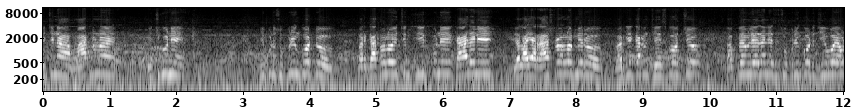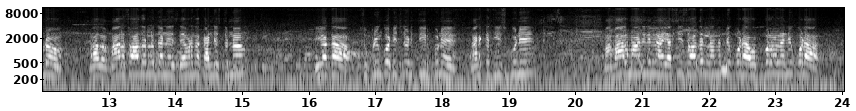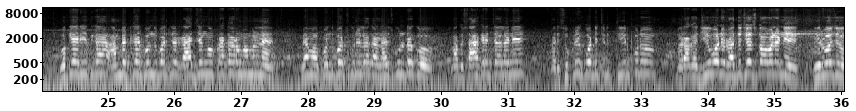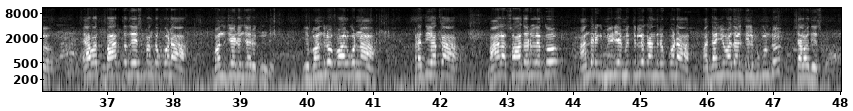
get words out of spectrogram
ఇచ్చిన మాటలను ఇచ్చుకుని ఇప్పుడు సుప్రీంకోర్టు మరి గతంలో ఇచ్చిన తీర్పుని కాదని ఇలా ఆయా రాష్ట్రాల్లో మీరు వర్గీకరణ చేసుకోవచ్చు. తప్పేం లేదనేసి సుప్రీంకోర్టు జీవో ఇవ్వడం మా మాల సోదరులు దాన్ని తీవ్రంగా ఖండిస్తున్నాం. ఈ యొక్క సుప్రీంకోర్టు ఇచ్చినట్టు తీర్పుని వెనక్కి తీసుకుని మా మాల మాదిగిలిన ఎస్సీ సోదరులందరినీ కూడా ఉపకులాలన్నీ కూడా ఒకే రీతిగా అంబేద్కర్ పొందుపరిచిన రాజ్యాంగం ప్రకారం మమ్మల్ని మేము పొందుపరుచుకునేలాగా నడుచుకుంటకు మాకు సహకరించాలని మరి సుప్రీంకోర్టు ఇచ్చిన తీర్పును మరి ఆ జీవోని రద్దు చేసుకోవాలని ఈరోజు యావత్ భారతదేశం అంతా కూడా బంద్ చేయడం జరుగుతుంది. ఈ బంద్లో పాల్గొన్న ప్రతి ఒక్క మాల సోదరులకు అందరికి మీడియా మిత్రులకు అందరికి కూడా మా ధన్యవాదాలు తెలుపుకుంటూ సెలవు తీసుకుంటాం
